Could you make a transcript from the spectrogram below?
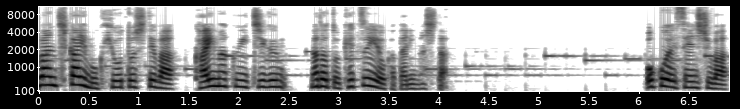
番近い目標としては開幕一軍などと決意を語りました。オコエ選手は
